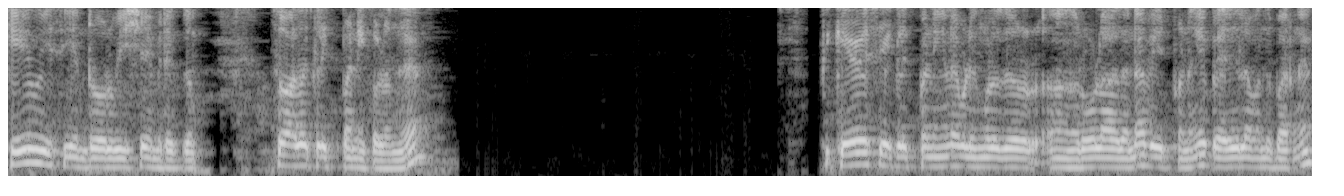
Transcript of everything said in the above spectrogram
கேஒய்சி என்ற ஒரு விஷயம் இருக்குது ஸோ அதை கிளிக் பண்ணிக்கொள்ளுங்க. இப்போ கேஒய்சியை கிளிக் பண்ணிங்கன்னா இப்படி உங்களுக்கு ரோல் ஆகுதுன்னா வெயிட் பண்ணுங்கள் இப்போ இதில் வந்து பாருங்கள்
